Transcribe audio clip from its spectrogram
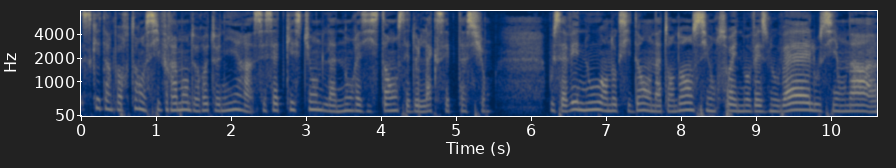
ce qui est important aussi vraiment de retenir, c'est cette question de la non-résistance et de l'acceptation. Vous savez, nous, en Occident, on a tendance, si on reçoit une mauvaise nouvelle ou si on a euh,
